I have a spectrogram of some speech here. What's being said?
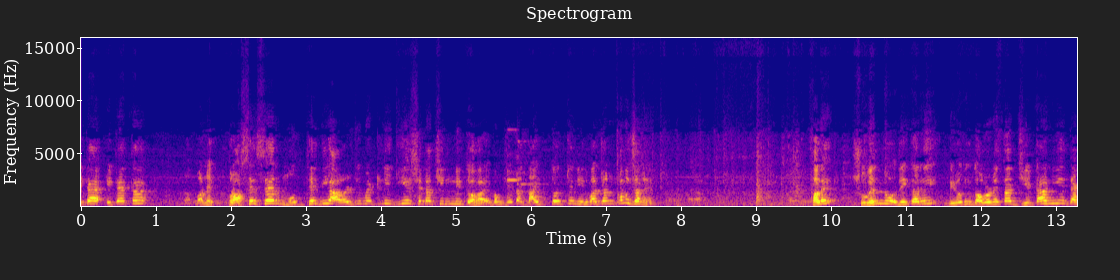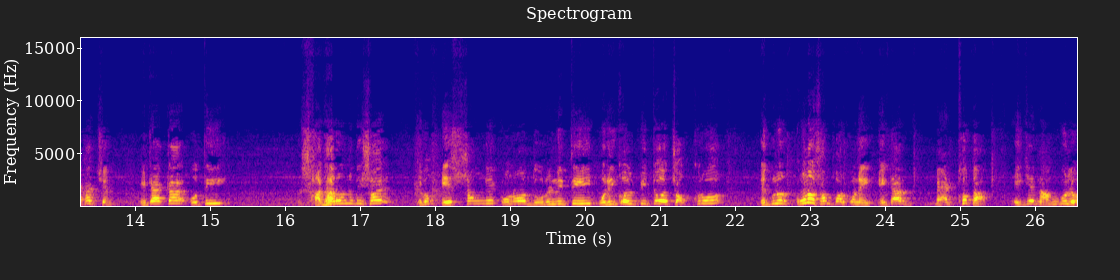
এটা এটা একটা মানে প্রসেসের মধ্যে দিয়ে আলটিমেটলি গিয়ে সেটা চিহ্নিত হয় এবং সেটা দায়িত্ব হচ্ছে নির্বাচন কমিশনের। ফলে শুভেন্দু অধিকারী, বিরোধী দলনেতা যেটা নিয়ে দেখাচ্ছেন, এটা একটা অতি সাধারণ বিষয় এবং এর সঙ্গে কোনো দুর্নীতি, পরিকল্পিত চক্র, এগুলোর কোনো সম্পর্ক নেই। এটার ব্যর্থতা, এই যে নামগুলো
